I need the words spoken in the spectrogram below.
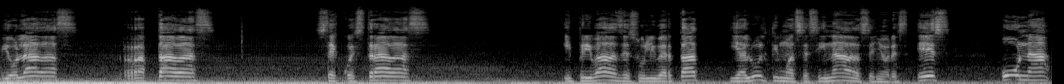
violadas, raptadas, secuestradas y privadas de su libertad y al último asesinadas, señores. Es una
